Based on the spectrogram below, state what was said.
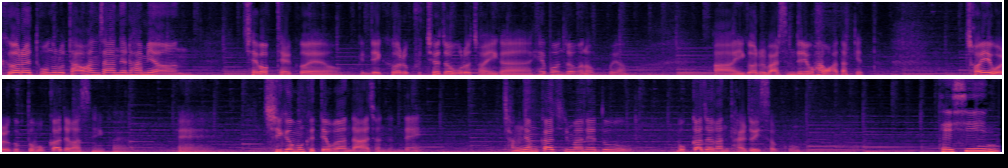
그거를 돈으로 다 환산을 하면 제법 될 거예요. 근데 그거를 구체적으로 저희가 해본 적은 없고요. 아 이거를 말씀드리고 확 와닿겠다. 저희 월급도 못 가져갔으니까요. 예. 지금은 그때보다 나아졌는데 작년까지만 해도 못 가져간 달도 있었고 대신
